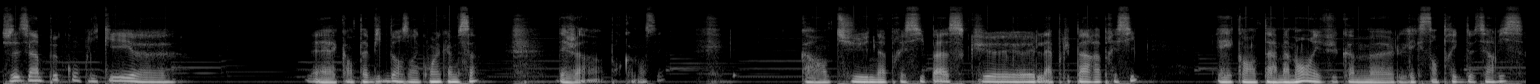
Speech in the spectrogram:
Tu sais, c'est un peu compliqué euh, euh, quand t'habites dans un coin comme ça. Déjà, pour commencer. Quand tu n'apprécies pas ce que la plupart apprécient. Et quand ta maman est vue comme euh, l'excentrique de service.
